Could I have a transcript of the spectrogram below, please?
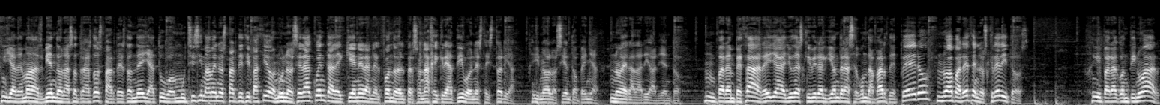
Y además, viendo las otras dos partes donde ella tuvo muchísima menos participación, uno se da cuenta de quién era en el fondo el personaje creativo en esta historia. Y no, lo siento Peña, no era Darío Argento. Hmm, para empezar, ella ayuda a escribir el guion de la segunda parte, pero no aparece en los créditos. Y para continuar,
